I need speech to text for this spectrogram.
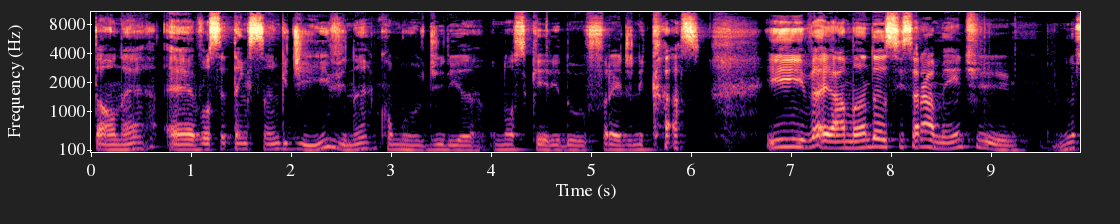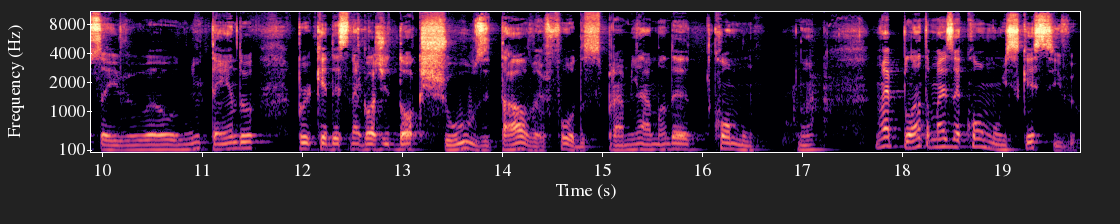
Então, né? É, você tem sangue de Eve, né? Como diria o nosso querido Fred Nicasso. E, velho, a Amanda, sinceramente, não sei, viu? Eu não entendo porque desse negócio de doc shoes e tal, velho. Foda-se. Pra mim, a Amanda é comum, né? Não é planta, mas é comum, esquecível.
